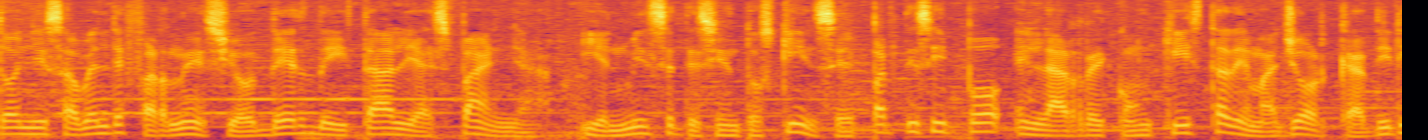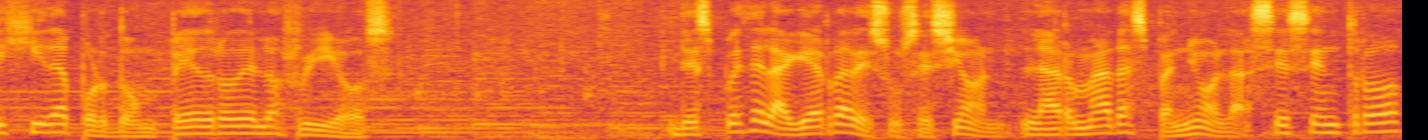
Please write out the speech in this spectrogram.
Doña Isabel de Farnesio desde Italia a España, y en 1715 participó en la reconquista de Mallorca dirigida por don Pedro de los Ríos. Después de la Guerra de Sucesión, la Armada Española se centró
